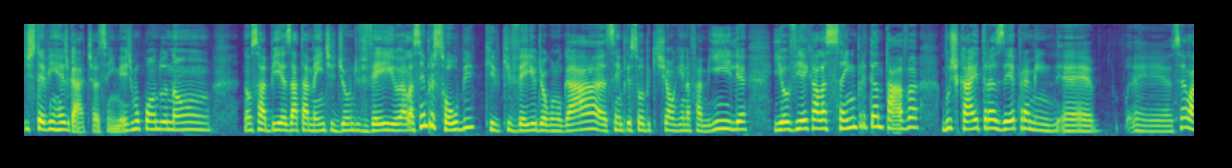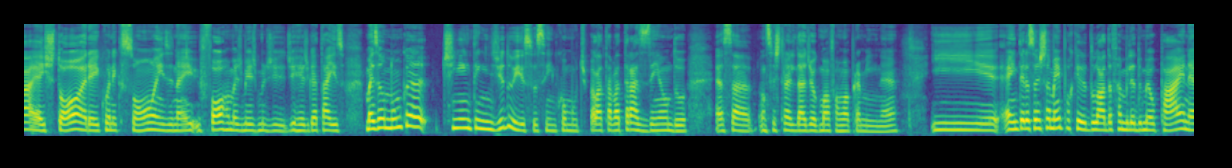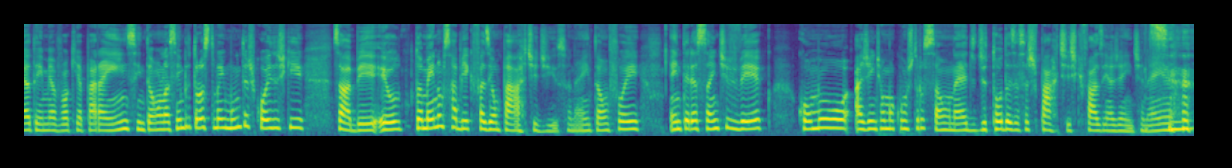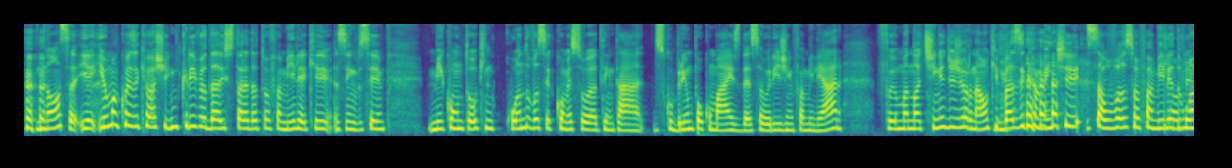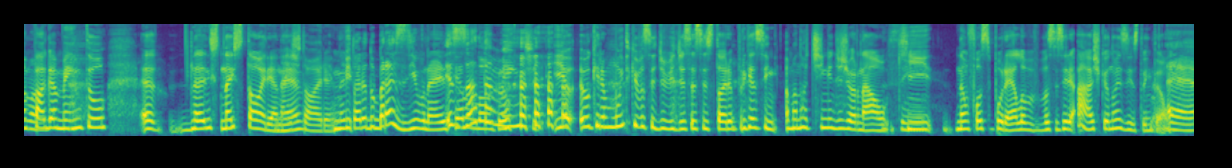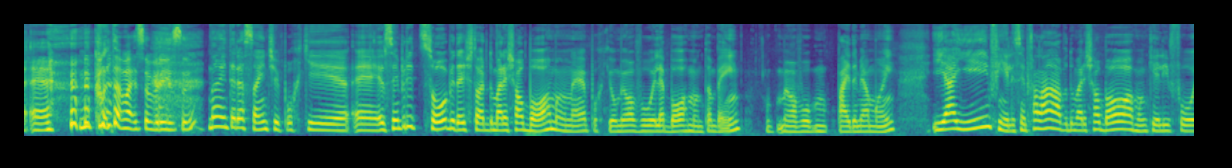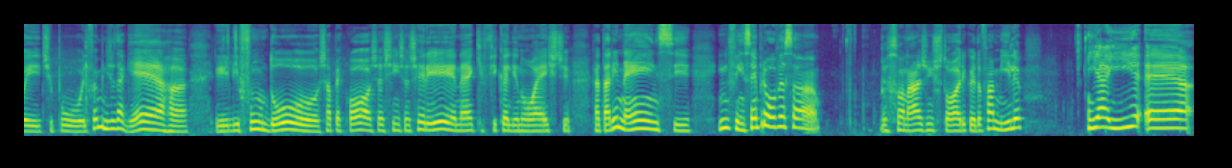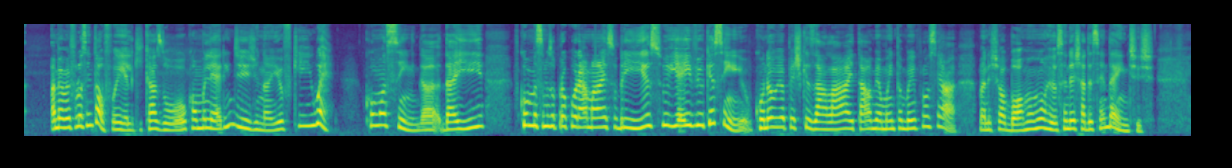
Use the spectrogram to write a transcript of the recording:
esteve em resgate, assim, mesmo quando não não sabia exatamente de onde veio. Ela sempre soube que, que veio de algum lugar, sempre soube que tinha alguém na família. E eu via que ela sempre tentava buscar e trazer para mim. É, é, sei lá, a história e conexões né, e formas mesmo de, de resgatar isso. Mas eu nunca tinha entendido isso, assim, como, tipo, ela estava trazendo essa ancestralidade de alguma forma para mim, né? E é interessante também porque do lado da família do meu pai, né, eu tenho minha avó que é paraense, então ela sempre trouxe também muitas coisas que, sabe, eu também não sabia que faziam parte disso, né? Então foi é interessante ver como a gente é uma construção, né? De, de todas essas partes que fazem a gente, né? Nossa, e, e uma coisa que eu acho incrível da história da tua família é que, assim, você me contou que quando você começou a tentar descobrir um pouco mais dessa origem familiar, foi uma notinha de jornal que basicamente salvou a sua família de um apagamento é, na, na, história, na né? Na história. Na história do Brasil, né? Isso é Exatamente. É e eu, eu queria muito que você dividisse essa história, porque assim, é uma notinha de jornal Sim. que não fosse por ela, você seria, ah, acho que eu não existo então. É, é. Me conta mais sobre isso. Não, é interessante, porque é, eu sempre soube da história do Marechal Bormann, né? Porque o meu avô, ele é Bormann também o meu avô, pai da minha mãe. E aí, enfim, ele sempre falava do Marechal Bormann, que ele foi, tipo, ele foi ministro da guerra, ele fundou Chapecó, Xaxim, Xanxerê, né, que fica ali no oeste catarinense. Enfim, sempre houve essa personagem histórica aí da família. E aí, é, a minha mãe falou assim, então, foi ele que casou com a mulher indígena. E eu fiquei, ué, como assim? Da, daí começamos a procurar mais sobre isso e aí viu que assim, quando eu ia pesquisar lá e tal, minha mãe também falou assim: "Ah, Marechal Bormann morreu sem deixar descendentes".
